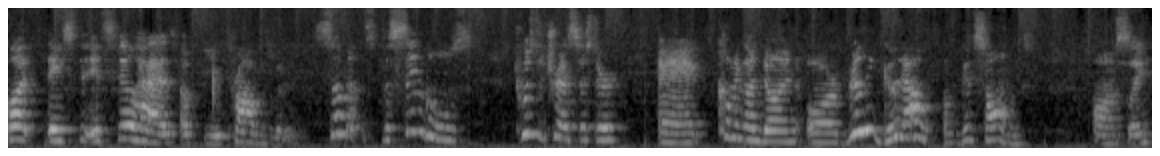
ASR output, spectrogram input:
but they st- it still has a few problems with it. Some the singles, Twisted Transistor and Coming Undone, are really good out of good songs, honestly.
